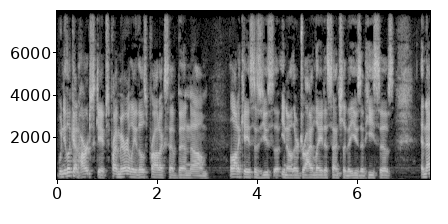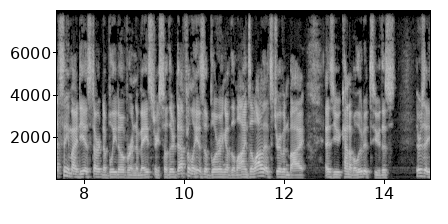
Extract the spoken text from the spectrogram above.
when you look at hardscapes, primarily those products have been, um, a lot of cases, use, you know, they're dry laid essentially, they use adhesives. And that same idea is starting to bleed over into masonry. So there definitely is a blurring of the lines. A lot of that's driven by, as you kind of alluded to, this, there's a,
